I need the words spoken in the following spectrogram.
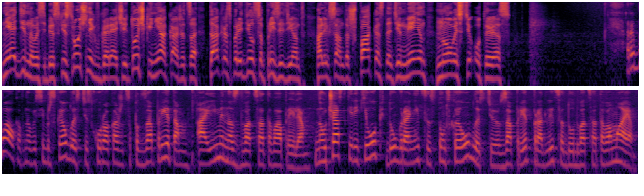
Ни один новосибирский срочник в горячей точке не окажется. Так распорядился президент. Александр Шпак, Константин Менин. Новости ОТС. Рыбалка в Новосибирской области скоро окажется под запретом, а именно с 20 апреля. На участке реки Обь до границы с Томской областью запрет продлится до 20 мая.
